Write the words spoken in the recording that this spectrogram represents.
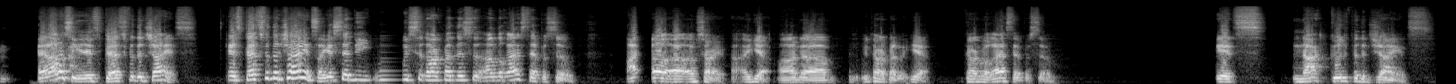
And honestly, it's best for the Giants. It's best for the Giants. Like I said, we said talked about this on the last episode. I, uh, uh, I'm sorry. Uh, yeah, on uh, we talked about it. Yeah, we talked about last episode it's not good for the Giants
